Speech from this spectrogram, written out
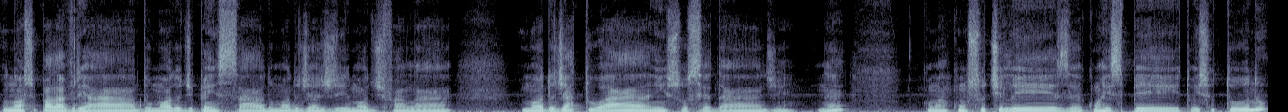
o nosso palavreado, o modo de pensar, o modo de agir, o modo de falar, o modo de atuar em sociedade, né? com, uma, com sutileza, com respeito, isso tudo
